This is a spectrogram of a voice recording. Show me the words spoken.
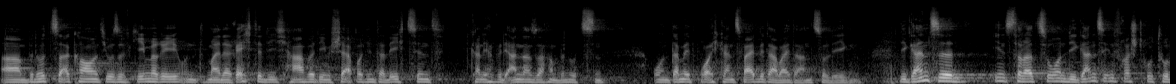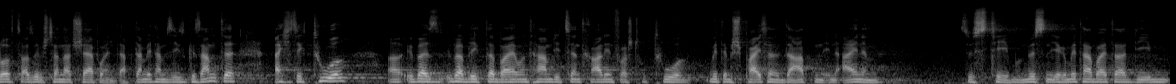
Benutzeraccount, Josef Gemery, und meine Rechte, die ich habe, die im SharePoint hinterlegt sind, kann ich auch für die anderen Sachen benutzen. Und damit brauche ich keinen zweiten Mitarbeiter anzulegen. Die ganze Installation, die ganze Infrastruktur läuft also im Standard SharePoint ab. Damit haben Sie die gesamte Architektur äh, Überblick dabei und haben die zentrale Infrastruktur mit dem Speichern der Daten in einem System und müssen ihre Mitarbeiter, die im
